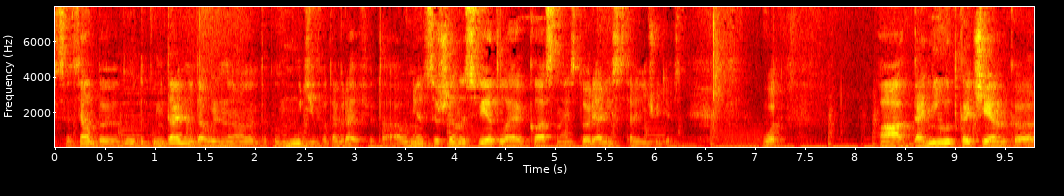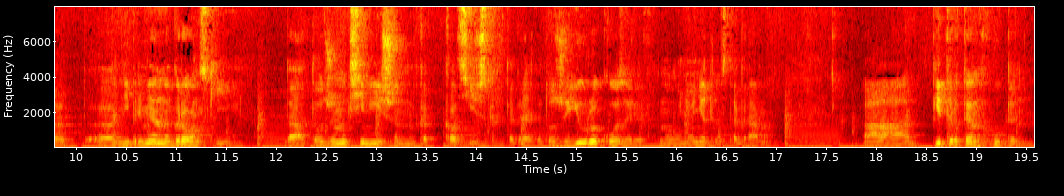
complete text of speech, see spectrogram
снял бы, ну, документальную, довольно такую муди фотографию, да, а у нее совершенно светлая, классная история Алиса в стране чудес. Вот. А Данила Ткаченко, э, непременно Гронский, да, тот же Максимишин, как классическая фотография, тот же Юра Козырев, но у него нет Инстаграма. А, Питер Тенхупен,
